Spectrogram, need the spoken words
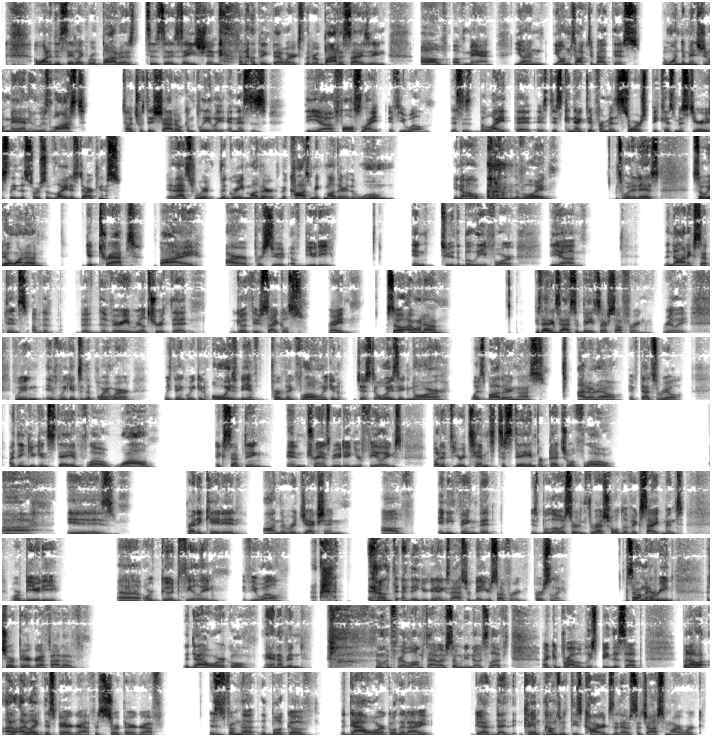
I wanted to say like roboticization. I don't think that works. The roboticizing of of man. Jung Jung talked about this. The one dimensional man who has lost touch with his shadow completely, and this is the uh, false light, if you will. This is the light that is disconnected from its source because mysteriously the source of light is darkness. And that's where the great mother, the cosmic mother, the womb, you know, the void. It's what it is. So we don't want to get trapped by our pursuit of beauty into the belief or the uh, the non acceptance of the, the the very real truth that we go through cycles, right? So I want to because that exacerbates our suffering really. If we if we get to the point where we think we can always be in perfect flow and we can just always ignore what's bothering us i don't know if that's real. I think you can stay in flow while accepting and transmuting your feelings. But if your attempt to stay in perpetual flow uh is predicated on the rejection of anything that is below a certain threshold of excitement or beauty uh, or good feeling, if you will, I, th- I think you're going to exacerbate your suffering personally. So I'm going to read a short paragraph out of the Tao Oracle. Man, I've been going for a long time. I have so many notes left. I could probably speed this up, but I, I, I like this paragraph. It's a short paragraph. This is from the the book of the Tao Oracle that I got that comes with these cards that have such awesome artwork.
